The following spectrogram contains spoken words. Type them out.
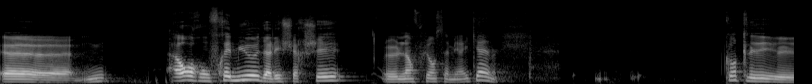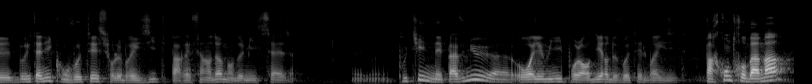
alors, on ferait mieux d'aller chercher l'influence américaine. Quand les Britanniques ont voté sur le Brexit par référendum en 2016, Poutine n'est pas venu au Royaume-Uni pour leur dire de voter le Brexit. Par contre, Obama,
